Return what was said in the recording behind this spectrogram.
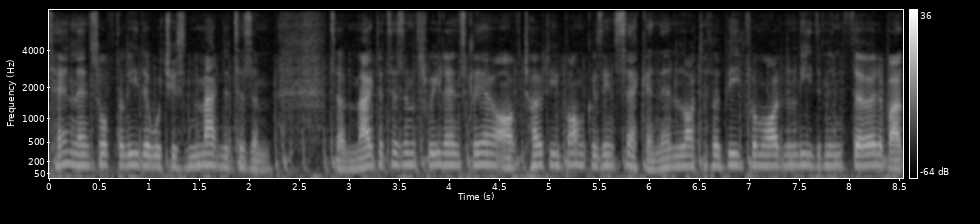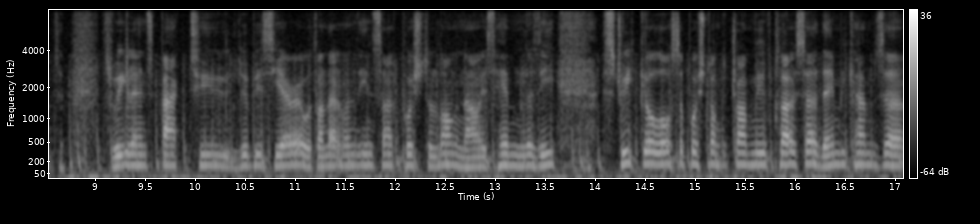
10 lengths off the leader which is Magnetism. So Magnetism 3 lengths clear of Totally Bonkers in second then Lotte Fabique for Martin Leedham in third about 3 lengths back to Lubisiero with on that one on the inside pushed along now is him Lizzie. Street Girl also pushed on to try and move closer then becomes uh,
